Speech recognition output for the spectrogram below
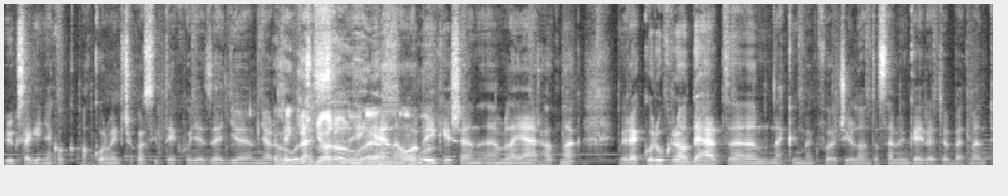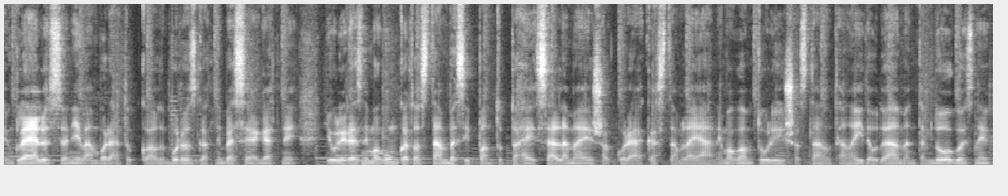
ők szegények ak- akkor még csak azt hitték, hogy ez egy nyaraló ez egy lesz, kis nyaraló igen, lesz, ahol, ahol békésen lejárhatnak öregkorukra, de hát nekünk meg fölcsillant a szemünk, egyre többet mentünk le, először nyilván barátokkal borozgatni, beszélgetni, jól érezni magunkat, aztán beszippantott a hely szelleme, és akkor elkezdtem lejárni magamtól is, aztán utána ide-oda elmentem dolgozni,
